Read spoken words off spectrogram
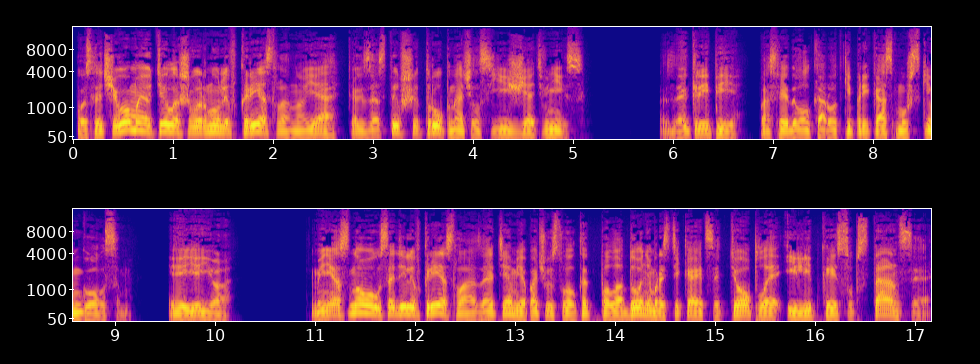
после чего мое тело швырнули в кресло, но я, как застывший труп, начал съезжать вниз. «Закрепи», — последовал короткий приказ мужским голосом. «И ее». Меня снова усадили в кресло, а затем я почувствовал, как по ладоням растекается теплая и липкая субстанция,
